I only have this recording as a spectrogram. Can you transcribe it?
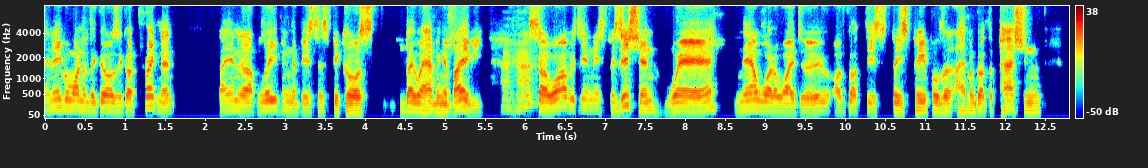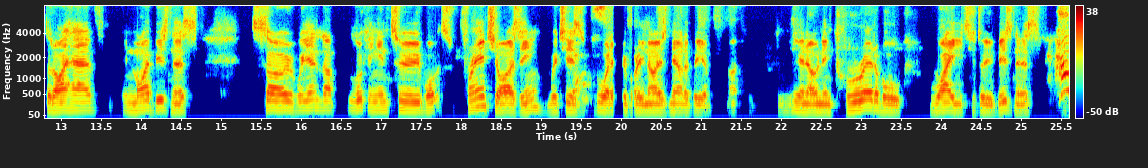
And even one of the girls that got pregnant, they ended up leaving the business because they were having a baby. Uh-huh. So I was in this position where now what do I do? I've got this these people that haven't got the passion that I have in my business. So we ended up looking into what's franchising, which is yes. what everybody knows now to be a you know an incredible way to do business. How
